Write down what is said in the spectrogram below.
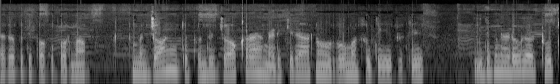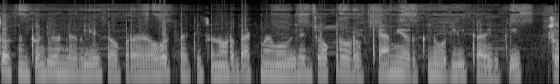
எதை பற்றி பார்க்க போகிறோம்னா நம்ம ஜானி டெப் வந்து ஜோக்கராக நடிக்கிறாருன்னு ஒரு ரூமை சுற்றிக்கிட்டு இருக்கு. இதுக்கு நடுவில் டூ தௌசண்ட் டுவெண்ட்டி ஒனில் ரிலீஸ் ஆகிற ரோபர்ட் பேட்டிசனோட பேட்மேன் மூவியில் ஜோக்கரோட கேமியோ இருக்குன்னு ஒரு லீக் ஆயிருக்கு. ஸோ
